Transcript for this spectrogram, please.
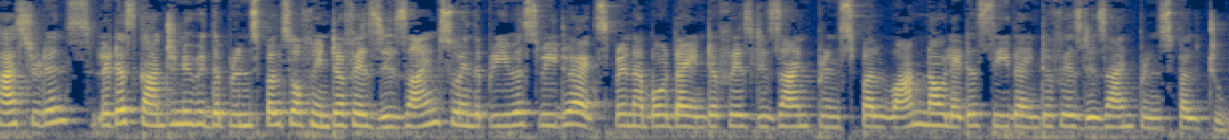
Hi students, let us continue with the principles of interface design. So in the previous video I explained about the interface design principle 1. Now let us see the interface design principle 2.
